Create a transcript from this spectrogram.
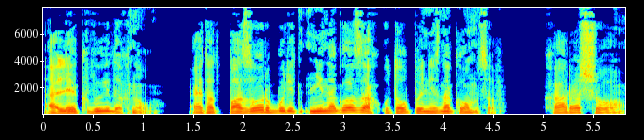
Олег выдохнул. Этот позор будет не на глазах у толпы незнакомцев. Хорошо.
